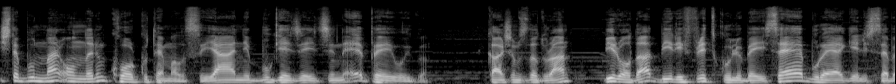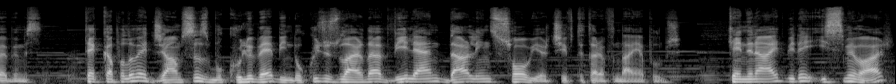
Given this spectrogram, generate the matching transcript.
İşte bunlar onların korku temalısı yani bu gece için epey uygun. Karşımızda duran bir oda bir ifrit kulübe ise buraya geliş sebebimiz. Tek kapılı ve camsız bu kulübe 1900'larda Will and Sawyer çifti tarafından yapılmış. Kendine ait bir de ismi var.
